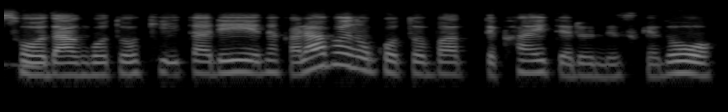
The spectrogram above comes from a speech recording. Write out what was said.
相談事を聞いたり、なんかラブの言葉って書いてるんですけど、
